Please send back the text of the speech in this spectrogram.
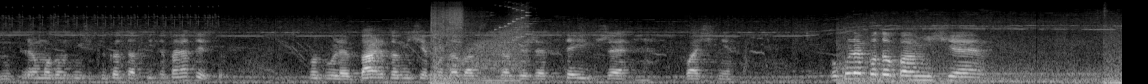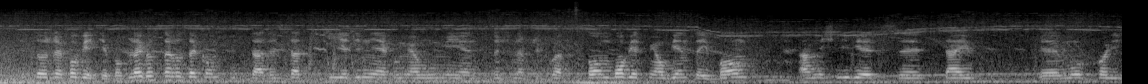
m, które mogą zniszczyć tylko statki separatystów. W ogóle bardzo mi się podoba widzowie, że w tej grze właśnie w ogóle podoba mi się to, że powiecie, bo w LEGO Star Wars The Conquista te statki jedynie jaką miał umiejętność, na przykład bombowiec miał więcej bomb, a myśliwiec e, tutaj e, mógł wchodzić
